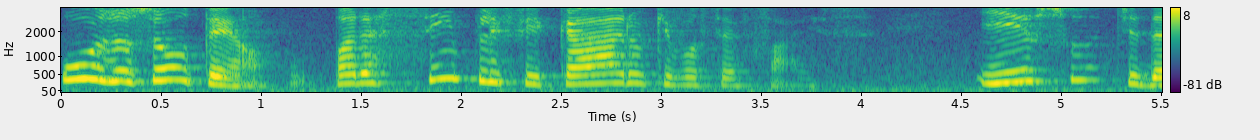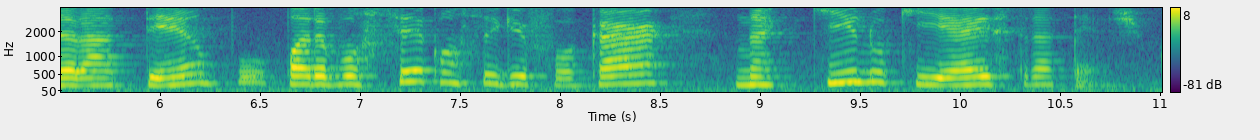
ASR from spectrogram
Use o seu tempo para simplificar o que você faz. Isso te dará tempo para você conseguir focar naquilo que é estratégico.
